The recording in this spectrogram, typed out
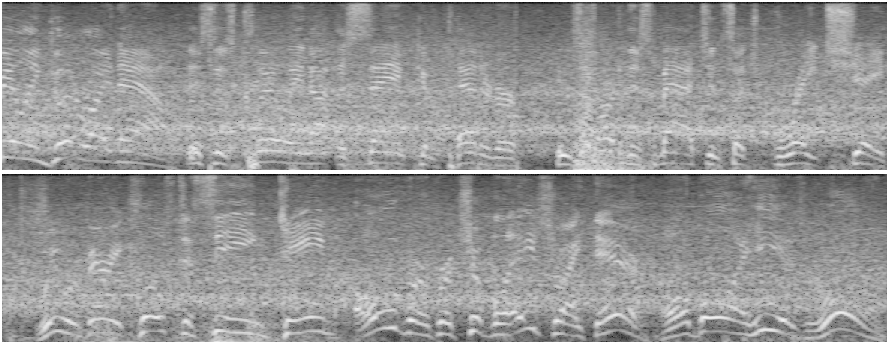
feeling good right now. This is clearly not the same competitor who started this match in such great shape. We were very close to seeing game over for Triple H right there. Oh boy, he is rolling.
